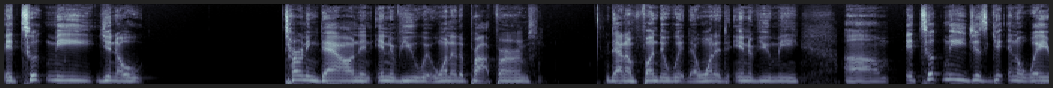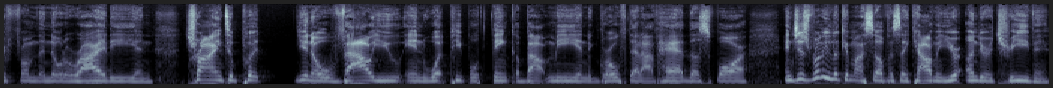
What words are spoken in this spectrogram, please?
It took me, you know, turning down an interview with one of the prop firms that I'm funded with that wanted to interview me. Um, it took me just getting away from the notoriety and trying to put you know, value in what people think about me and the growth that I've had thus far. And just really look at myself and say, Calvin, you're underachieving.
